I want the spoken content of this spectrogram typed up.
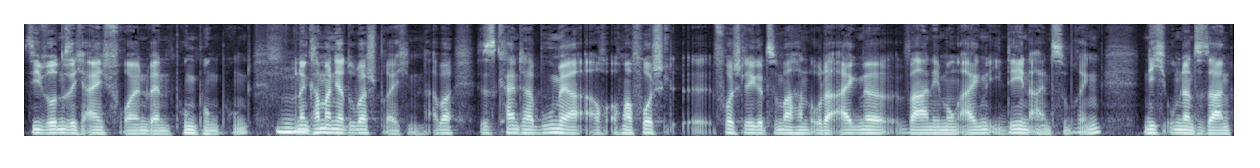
sie würden sich eigentlich freuen, wenn Punkt, Punkt, Punkt. Mhm. Und dann kann man ja drüber sprechen. Aber es ist kein Tabu mehr, auch, auch mal Vorschl äh, Vorschläge zu machen oder eigene Wahrnehmung, eigene Ideen einzubringen. Nicht um dann zu sagen,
